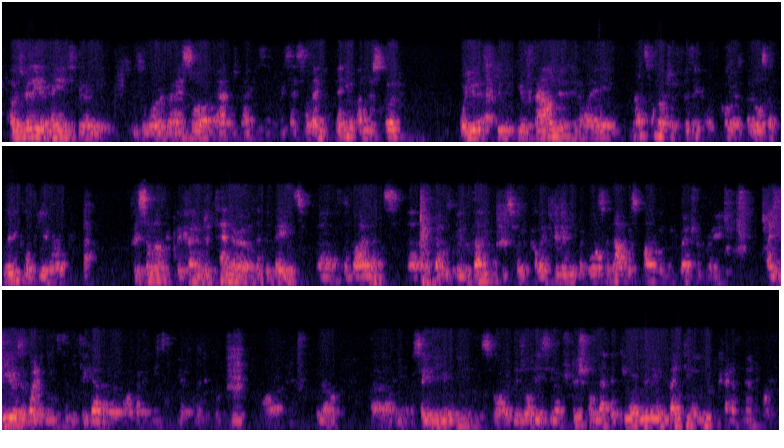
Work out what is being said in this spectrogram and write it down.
I was really amazed, really, is the word, when I saw Anne's magazine, because I saw then, then you understood, or you, you, you found it in a way, not so much a physical, of course, but also a political vehicle for some of the kind of the tenor of the debates, uh, the violence uh, that was being done to sort of collectivity, but also not responding with retrograde ideas of what it means to be together, or what it means to be a political group, or, you know, uh, you know, say the unions, or there's all these, you know, traditional methods. You are really inventing a new kind of network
